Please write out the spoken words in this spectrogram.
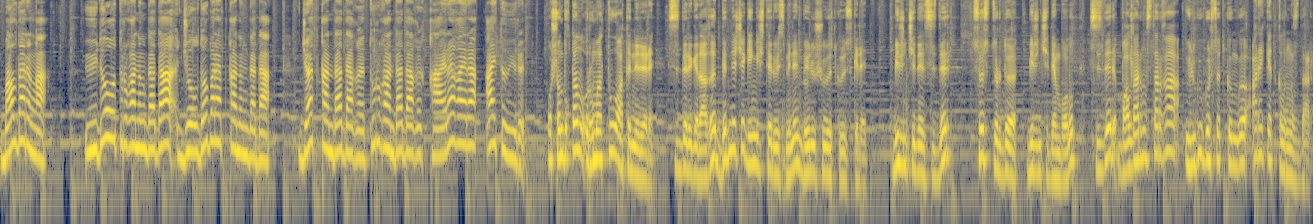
балдарыңа үйдө отурганыңда да жолдо баратканыңда да жатканда дагы турганда дагы кайра кайра айтып үйрөт. Ошондуктан урматтуу ата энелер сиздерге дагы бир нече кеңештерибиз менен бөлүшүп өткүбүз келет. Биринчиден сиздер сөзсүз түрдө биринчиден болуп сиздер балдарыңыздарга үлгү көрсөткөнгө аракет кылыңыздар.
